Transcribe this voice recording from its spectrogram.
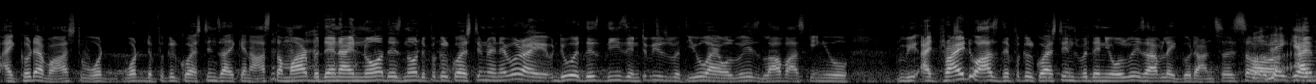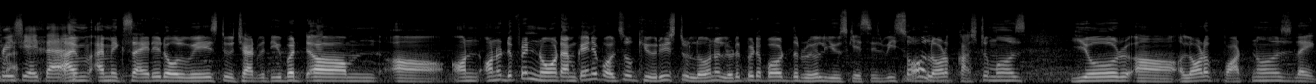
I could have asked what, what difficult questions I can ask Tamar, but then I know there's no difficult question. Whenever I do this, these interviews with you, I always love asking you. We, I try to ask difficult questions, but then you always have like good answers. So Well, thank you. I I'm- appreciate that. I'm I'm excited always to chat with you. But um, uh, on on a different note, I'm kind of also curious to learn a little bit about the real use cases. We saw a lot of customers, your uh, a lot of partners like.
